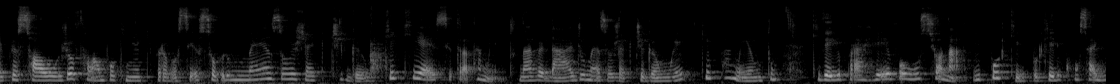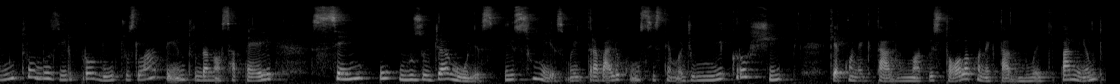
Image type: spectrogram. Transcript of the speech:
Oi pessoal, hoje eu vou falar um pouquinho aqui para vocês sobre o Mesojectigão. O que, que é esse tratamento? Na verdade, o Mesojectigão é um equipamento que veio para revolucionar. E por quê? Porque ele consegue introduzir produtos lá dentro da nossa pele sem o uso de agulhas. Isso mesmo, ele trabalha com um sistema de um microchip que é conectado numa pistola, conectado num equipamento,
